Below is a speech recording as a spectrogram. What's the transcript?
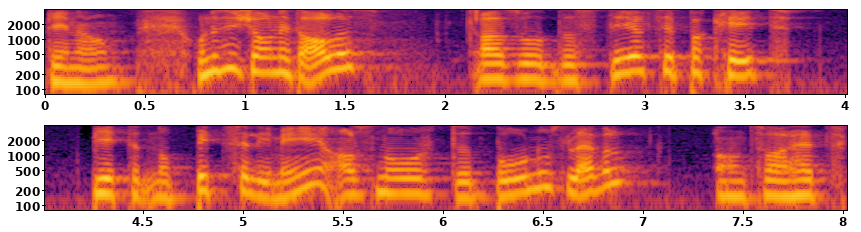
Genau. Und es ist auch nicht alles. Also das DLC-Paket bietet noch ein bisschen mehr als nur den Bonus-Level. Und zwar hat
